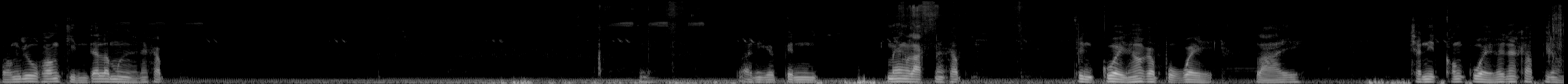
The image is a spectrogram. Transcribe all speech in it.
ของอยู่ของกินแต่ละมือนะครับอันนี้ก็เป็นแมงลักนะครับ ซึ่งกล้วยเขาก็ปลูกไว้หลายชนิดของกล้วยเลยนะครับพี่น้อง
